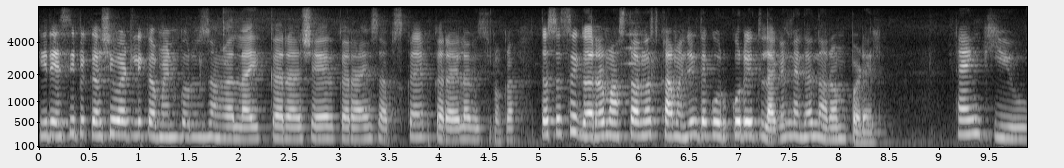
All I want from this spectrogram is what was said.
ही रेसिपी कशी वाटली कमेंट करून सांगा. लाईक करा शेअर करा आणि सबस्क्राईब करायला विसरू नका. तसंच हे गरम असतानाच खा. म्हणजे ते कुरकुरीत लागेल नाही तर नरम पडेल. थँक्यू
